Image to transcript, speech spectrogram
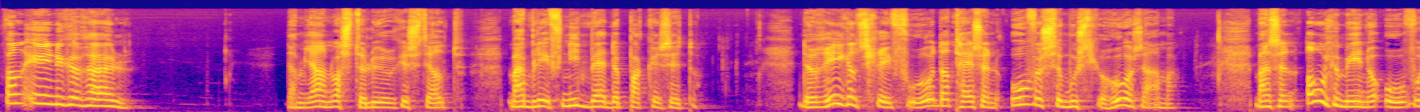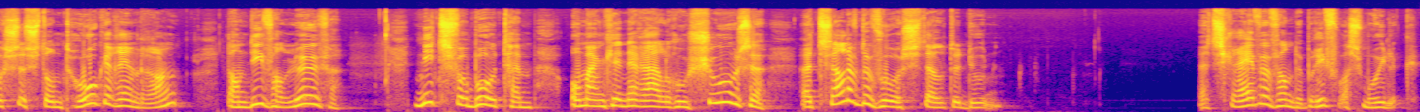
van enige ruil. Damiaan was teleurgesteld, maar bleef niet bij de pakken zitten. De regel schreef voor dat hij zijn overste moest gehoorzamen, maar zijn algemene overste stond hoger in rang dan die van Leuven. Niets verbood hem om aan generaal Rouchouze hetzelfde voorstel te doen. Het schrijven van de brief was moeilijk.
